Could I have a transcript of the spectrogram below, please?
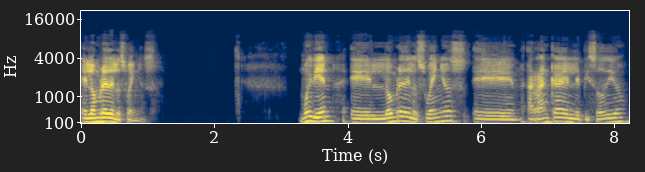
El hombre de los sueños. Muy bien, el hombre de los sueños eh, arranca el episodio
